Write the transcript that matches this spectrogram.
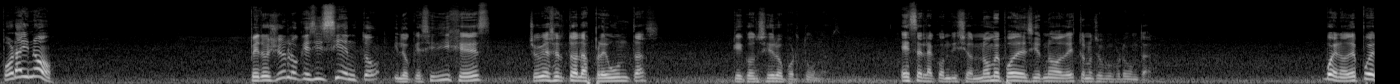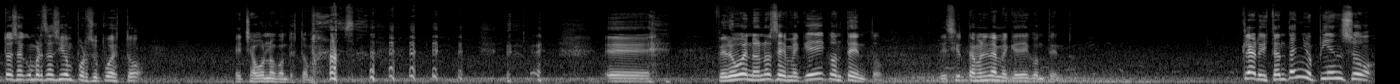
Por ahí no. Pero yo lo que sí siento y lo que sí dije es, yo voy a hacer todas las preguntas que considero oportunas. Esa es la condición. No me puede decir, no, de esto no se puede preguntar. Bueno, después de toda esa conversación, por supuesto, el chabón no contestó más. Eh, pero bueno, no sé, me quedé contento. De cierta manera me quedé contento. Claro, instantáneo pienso,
